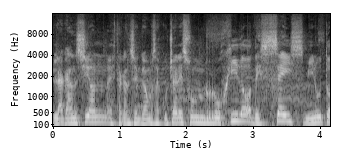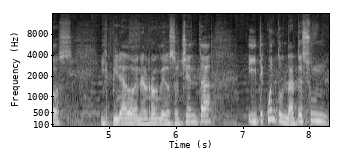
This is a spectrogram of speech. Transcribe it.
La canción, esta canción que vamos a escuchar, es un rugido de 6 minutos inspirado en el rock de los 80. Y te cuento un dato, es un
